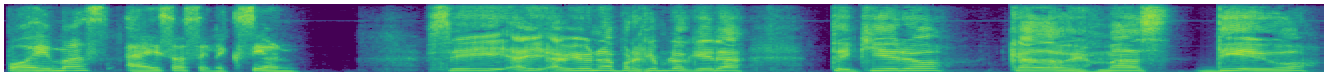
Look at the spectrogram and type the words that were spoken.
poemas a esa selección. Sí, hay, había una, por ejemplo, que era Te quiero cada vez más, Diego,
